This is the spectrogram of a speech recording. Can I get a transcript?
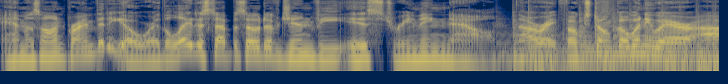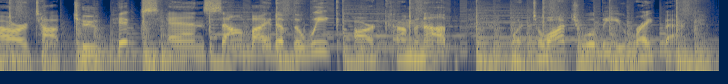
Amazon Prime Video, where the latest episode of Gen V is streaming now. All right, folks, don't go anywhere. Our top two picks and soundbite of the week are coming up. What to watch, we'll be right back.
